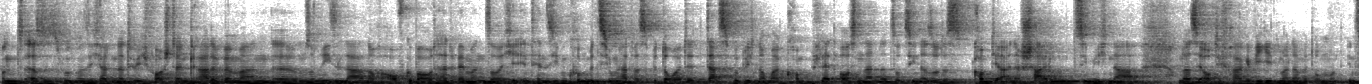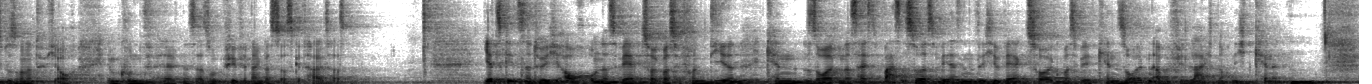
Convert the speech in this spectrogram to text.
und also das muss man sich halt natürlich vorstellen, gerade wenn man ähm, so einen Riesenladen auch aufgebaut hat, wenn man solche intensiven Kundenbeziehungen hat, was bedeutet, das wirklich nochmal komplett auseinanderzuziehen. Also das kommt ja einer Scheidung ziemlich nah und da ist ja auch die Frage, wie geht man damit um und insbesondere natürlich auch im Kundenverhältnis. Also vielen, vielen Dank, dass du das geteilt hast. Jetzt geht es natürlich auch um das Werkzeug, was wir von dir kennen sollten. Das heißt, was ist so das wesentliche Werkzeug, was wir kennen sollten, aber vielleicht noch nicht kennen? Mhm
